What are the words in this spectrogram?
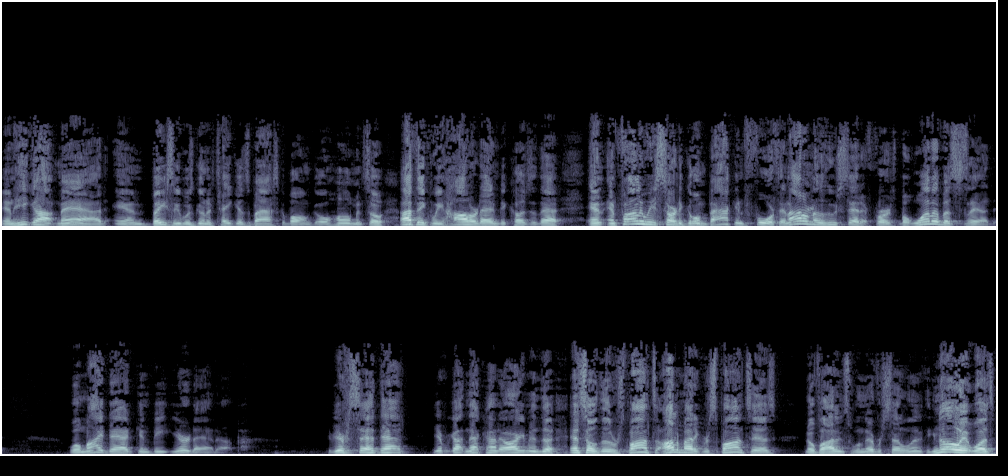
and he got mad and basically was going to take his basketball and go home. And so I think we hollered at him because of that. And, and finally we started going back and forth. And I don't know who said it first, but one of us said, well, my dad can beat your dad up. Have you ever said that? You ever gotten that kind of argument? And so the response, automatic response is, no violence will never settle anything. No, it was,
